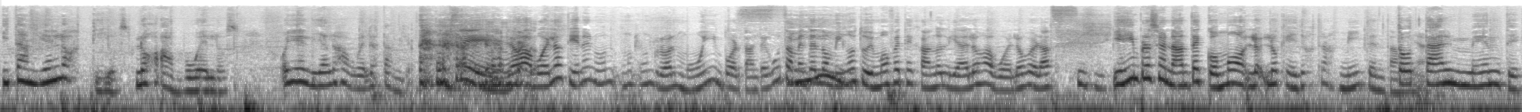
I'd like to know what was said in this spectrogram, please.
Y también los tíos, los abuelos. Hoy el día los abuelos también. Sí, los abuelos tienen un, un, rol muy importante. Justamente el domingo estuvimos festejando el Día de los Abuelos, ¿verdad? Sí. Y es impresionante cómo lo, lo que ellos transmiten también. Totalmente.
